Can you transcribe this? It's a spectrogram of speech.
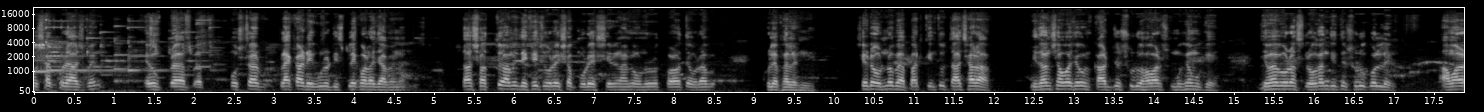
পোশাক পরে আসবেন এবং পোস্টার প্ল্যাকার্ড এগুলো ডিসপ্লে করা যাবে না। তা সত্ত্বেও আমি দেখেছি ওরা সব পড়ে এসেছিলেন, আমি অনুরোধ করাতে ওরা খুলে ফেলেননি। সেটা অন্য ব্যাপার, কিন্তু তাছাড়া বিধানসভা যখন কার্য শুরু হওয়ার মুখে মুখে যেভাবে ওরা স্লোগান দিতে শুরু করলেন, আমার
